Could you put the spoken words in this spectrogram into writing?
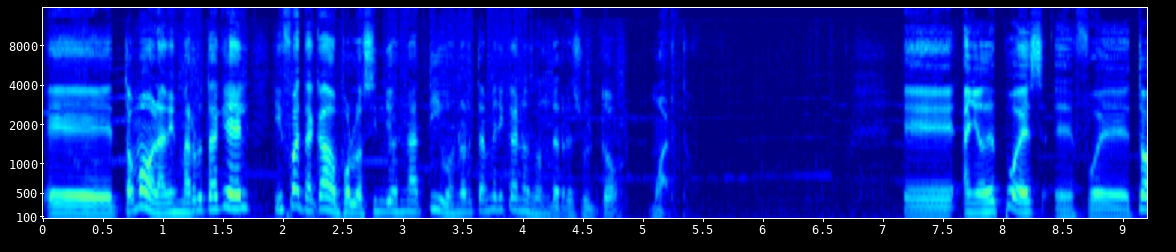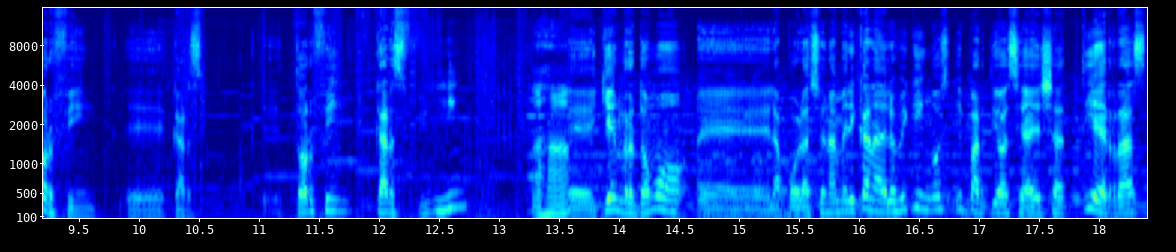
eh, tomó la misma ruta que él y fue atacado por los indios nativos norteamericanos donde resultó muerto. Eh, años después eh, fue Thorfinn, eh, Kars- Thorfinn quien retomó la población americana de los vikingos y partió hacia ella tierras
